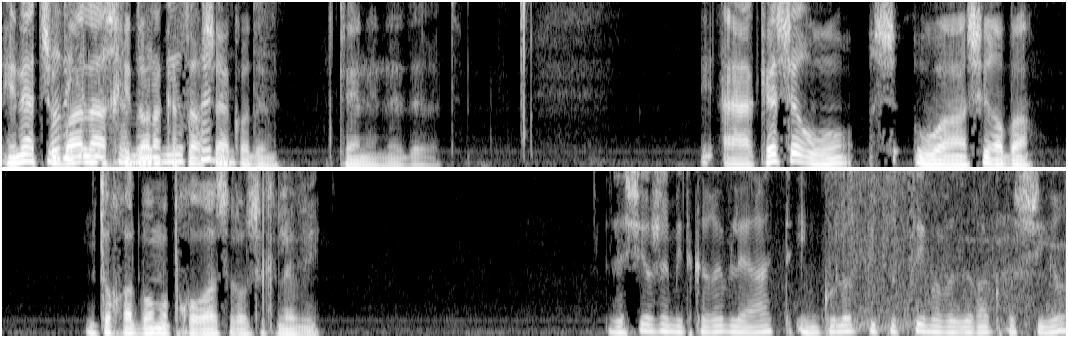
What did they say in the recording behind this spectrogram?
הנה לא, התשובה אישה לחידון הקצר שהיה. קודם. כן, היא נהדרת. הקשר הוא, הוא השיר הבא, מתוך אלבום הבכורה של אושיק לוי. זה שיר שמתקרב לאט, עם קולות פיצוצים, אבל זה רק בשיר.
